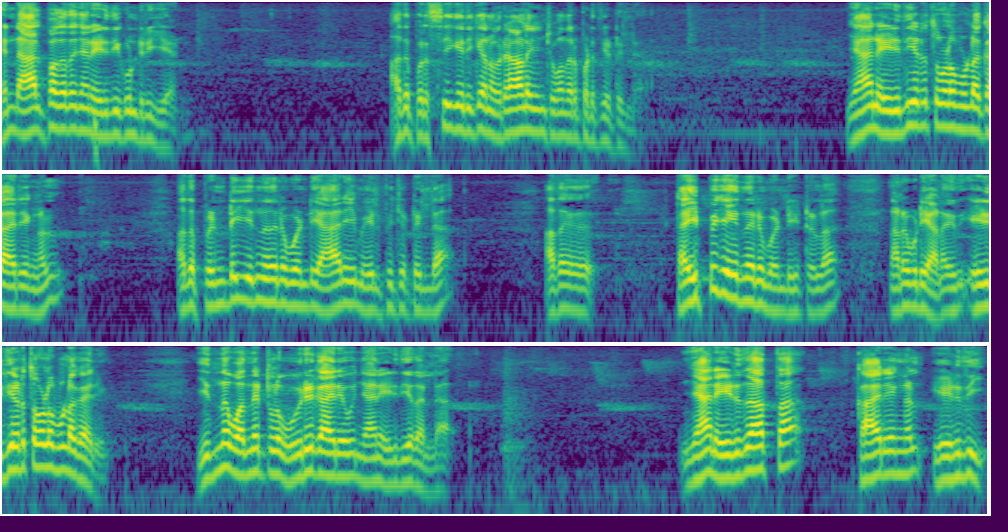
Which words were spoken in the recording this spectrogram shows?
എന്റെ ആത്മകഥ ഞാൻ എഴുതിക്കൊണ്ടിരിക്കുകയാണ്. അത് പ്രസിദ്ധീകരിക്കാൻ ഒരാളെയും ചുമതലപ്പെടുത്തിയിട്ടില്ല. ഞാൻ എഴുതിയിടത്തോളമുള്ള കാര്യങ്ങൾ അത് പ്രിന്റ് ചെയ്യുന്നതിന് വേണ്ടി ആരെയും ഏൽപ്പിച്ചിട്ടില്ല. അത് ടൈപ്പ് ചെയ്യുന്നതിന് വേണ്ടിയിട്ടുള്ള നടപടിയാണ്. ഇത് എഴുതിയിടത്തോളമുള്ള കാര്യം. ഇന്ന് വന്നിട്ടുള്ള ഒരു കാര്യവും ഞാൻ എഴുതിയതല്ല. ഞാൻ എഴുതാത്ത കാര്യങ്ങൾ എഴുതി.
